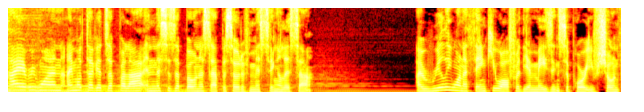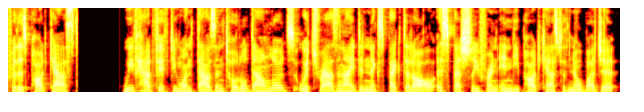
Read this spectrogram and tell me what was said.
Hi everyone, I'm Ottavia Zappala, and this is a bonus episode of Missing Alyssa. I really want to thank you all for the amazing support you've shown for this podcast. We've had 51,000 total downloads, which Raz and I didn't expect at all, especially for an indie podcast with no budget.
